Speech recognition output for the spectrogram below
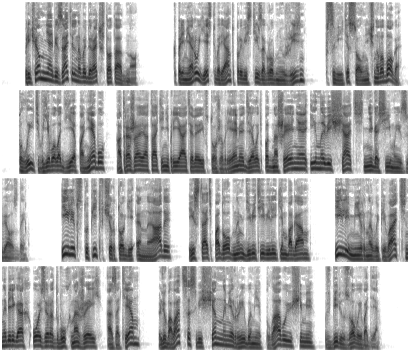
Причем не обязательно выбирать что-то одно. К примеру, есть вариант провести загробную жизнь в свите солнечного бога, плыть в его ладье по небу, отражая атаки неприятеля, и в то же время делать подношения и навещать негасимые звезды. Или вступить в чертоги Эннеады и стать подобным девяти великим богам, или мирно выпивать на берегах озера двух ножей, а затем любоваться священными рыбами, плавающими в бирюзовой воде.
